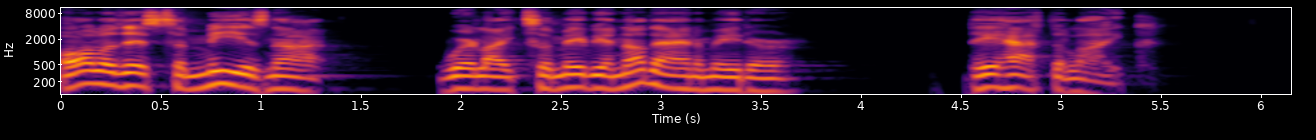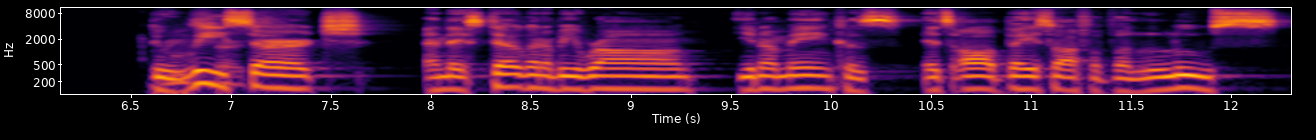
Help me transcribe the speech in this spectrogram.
all of this to me is not where like to maybe another animator, they have to like do Research. research, and they're still gonna be wrong. You know what I mean? Because it's all based off of a loose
